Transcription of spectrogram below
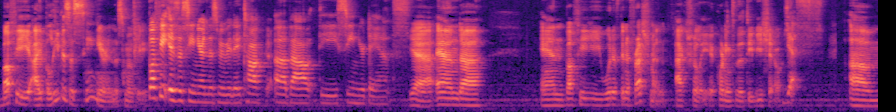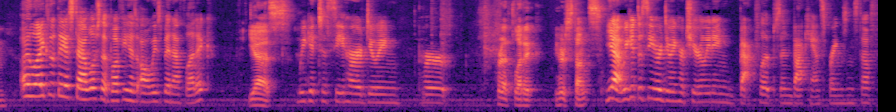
Buffy, I believe, is a senior in this movie. Buffy is a senior in this movie. They talk about the senior dance. Yeah, and uh, and Buffy would have been a freshman actually, according to the TV show. Yes. Um, I like that they established that Buffy has always been athletic. yes, We get to see her doing her her athletic, her stunts. Yeah, we get to see her doing her cheerleading backflips and back handsprings and stuff.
